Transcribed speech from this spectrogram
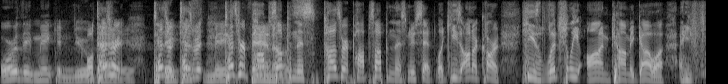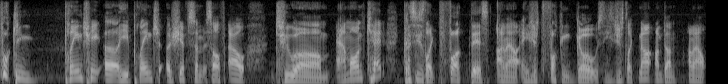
or they make a new. Well, Tezzeret, baddie. They Tezzeret, Tezzeret, Tezzeret pops up in this. Tezzeret pops up in this new set. Like he's on a card. He's literally on Kamigawa, and he fucking plane cha- uh, he plane ch- uh, shifts himself out to um Amonkhet because he's like, "Fuck this, I'm out," and he just fucking goes. He's just like, "No, I'm done, I'm out."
